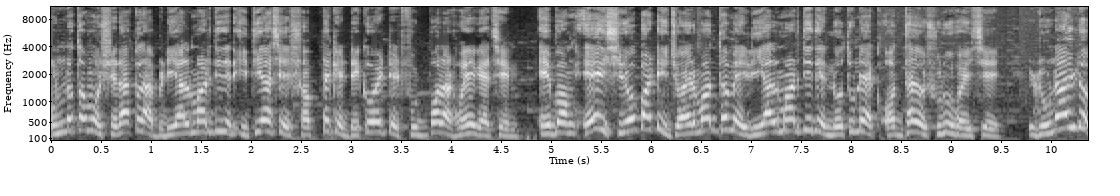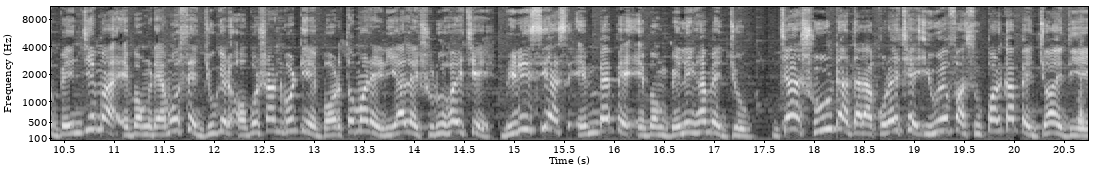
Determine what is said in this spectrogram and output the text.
অন্যতম সেরা ক্লাব রিয়াল মার্দিদের ইতিহাসে সবথেকে ডেকোরেটেড ফুটবলার হয়ে গেছেন এবং এই শিরোপাটি জয়ের মাধ্যমে রিয়াল মার্দিদের নতুন এক অধ্যায়ও শুরু হয়েছে। রোনাল্ডো বেনজেমা এবং র্যামোসের যুগের অবসান ঘটিয়ে বর্তমানে রিয়ালে শুরু হয়েছে ভিনিসিয়াস এমব্যাপে এবং বেলিংহামের যুগ, যা শুরুটা তারা করেছে ইউএফা সুপার কাপে জয় দিয়ে।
